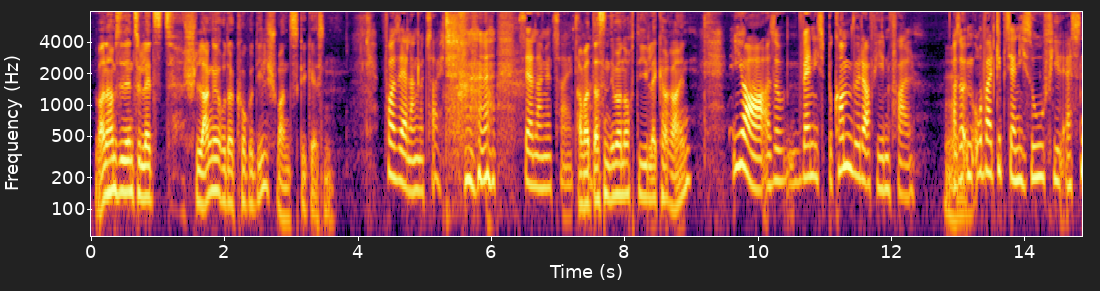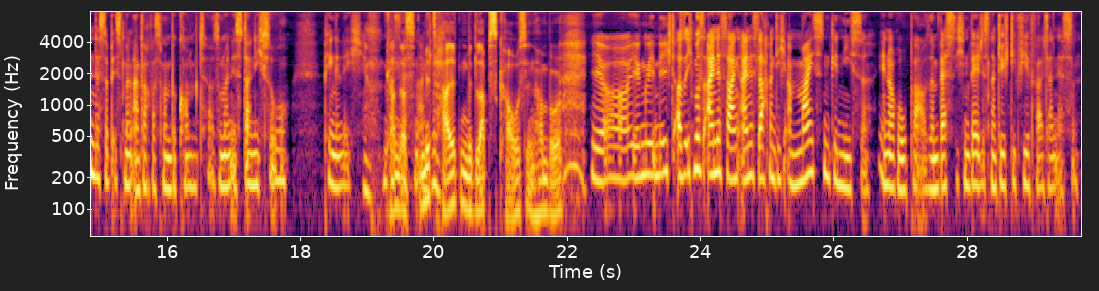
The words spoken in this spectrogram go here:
Wann haben Sie denn zuletzt Schlange oder Krokodilschwanz gegessen? Vor sehr langer Zeit. sehr lange Zeit. Aber ja. das sind immer noch die Leckereien? Ja, also wenn ich es bekommen würde, auf jeden Fall. Hm. Also im Urwald gibt es ja nicht so viel Essen, deshalb isst man einfach, was man bekommt. Also man ist da nicht so pingelig. Kann das mithalten mit Lapskaus in Hamburg? Ja, irgendwie nicht. Also ich muss eines sagen, eine Sache, die ich am meisten genieße in Europa, also im westlichen Welt, ist natürlich die Vielfalt an Essen.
